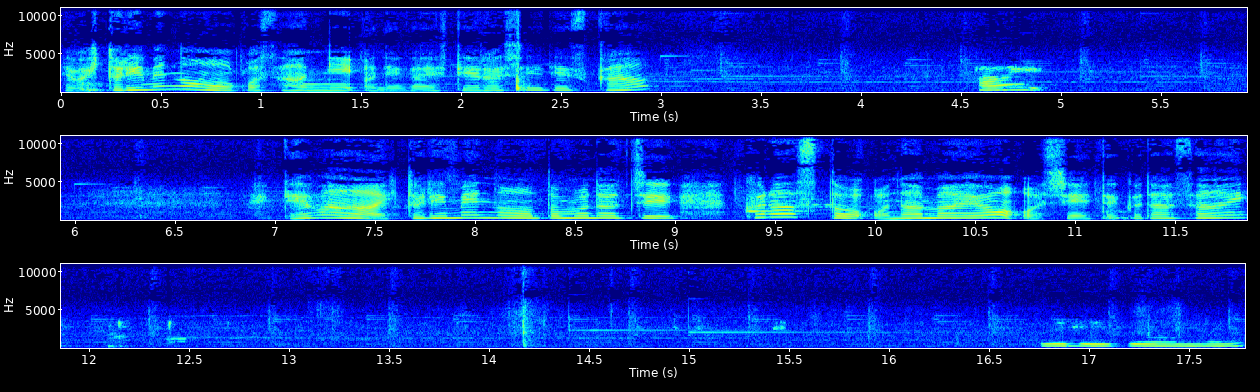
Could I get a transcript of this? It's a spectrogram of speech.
では一人目のお子さんにお願いしてよろしいですか？はい。では一人目のお友達クラスとお名前を教えてくださいゆりぐみ。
